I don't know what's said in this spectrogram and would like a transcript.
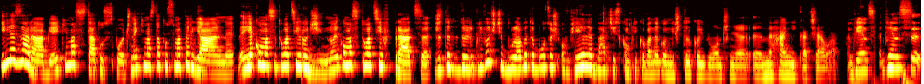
ile zarabia, jaki ma status społeczny, jaki ma status materialny, jaką ma sytuację rodzinną, jaką ma sytuację w pracy, że te dolegliwości bólowe to było coś o wiele bardziej skomplikowanego niż tylko i wyłącznie e, mechanika ciała. Więc, więc e,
